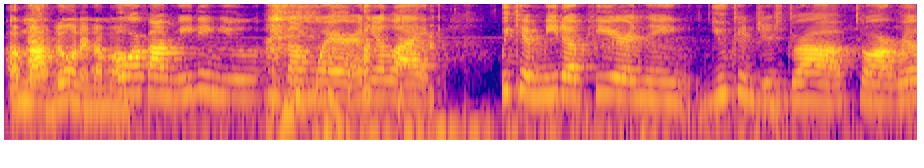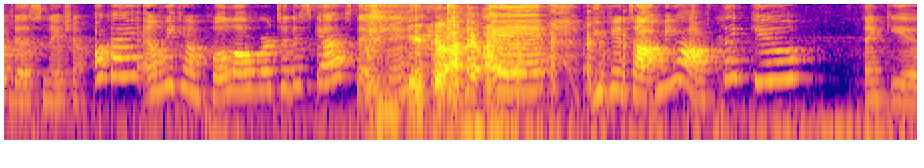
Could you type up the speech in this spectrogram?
I'm not doing it no more. Or if I'm meeting you somewhere and you're like, we can meet up here and then you can just drive to our real destination. Okay, and we can pull over to this gas station and you can top me off. Thank you. Thank you.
